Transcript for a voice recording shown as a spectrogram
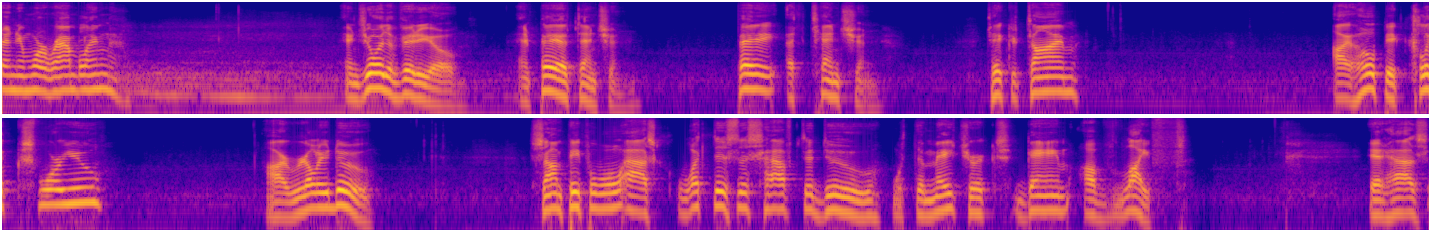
any more rambling, enjoy the video and pay attention. Pay attention. Take your time. I hope it clicks for you. I really do. Some people will ask, what does this have to do with the Matrix game of life? It has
